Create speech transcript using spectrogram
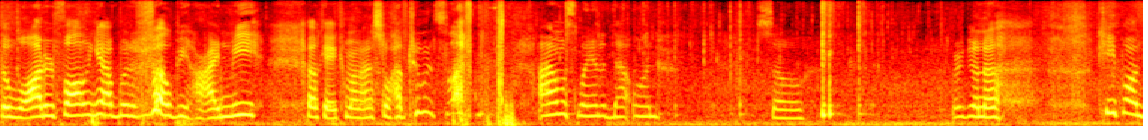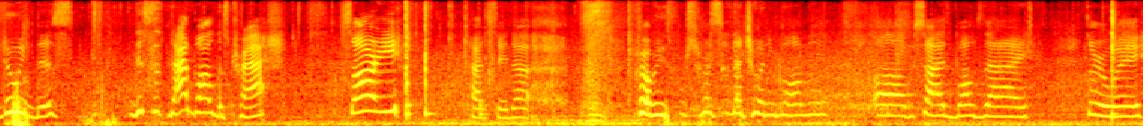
the water falling out, but it fell behind me. Okay, come on, I still have two minutes left. I almost landed that one. So, we're gonna keep on doing this. This is, that bottle is trash. Sorry. Had to say that. Probably the first person that to any bottle. Uh, besides bottles that I threw away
